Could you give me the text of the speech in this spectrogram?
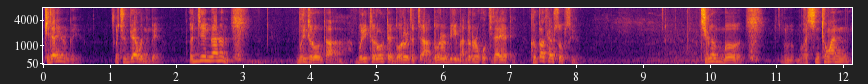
기다리는 거예요. 준비하고 있는 거예요. 언젠가는 물이 들어온다. 물이 들어올 때 노를 젓자. 노를 미리 만들어 놓고 기다려야 돼. 그것밖에 할 수 없어요. 지금 뭐, 어, 뭐가 신통한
